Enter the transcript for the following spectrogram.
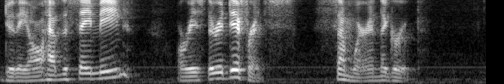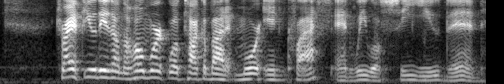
do they all have the same mean? Or is there a difference somewhere in the group? Try a few of these on the homework. We'll talk about it more in class, and we will see you then.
